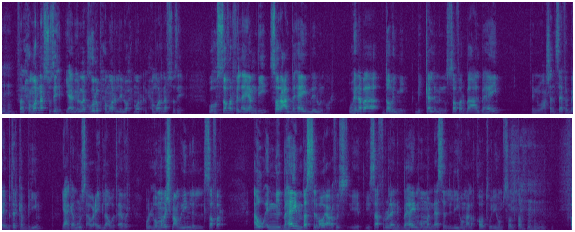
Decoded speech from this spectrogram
فالحمار نفسه زهق. يعني بيقول لك غلب حمار اللي له حمار الحمار نفسه زهق. وهو السفر في الأيام دي صار على البهايم ليل ونهار. وهنا بقى double meaning بيتكلم إنه السفر بقى على البهايم إنه عشان تسافر بقيت بتركب بهيم يعني جاموس أو عجل أو whatever واللي هم مش معمولين للسفر. أو إن البهايم بس اللي بقوا يعرفوا يسافروا لأن البهايم هم الناس اللي ليهم علاقات وليهم سلطة. ف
